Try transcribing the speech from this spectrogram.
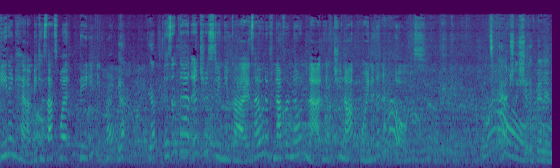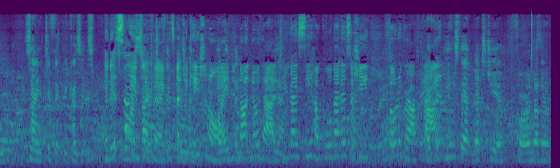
eating him, because that's what they eat, right? Yep, yep. Isn't that interesting, you guys? I would have never known that had she not pointed it out. It actually should have been in scientific because it's It is it's more scientific. It's educational. I did not know that. Yeah. Do you guys see how cool that is? So she photographed I could use that next year for another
